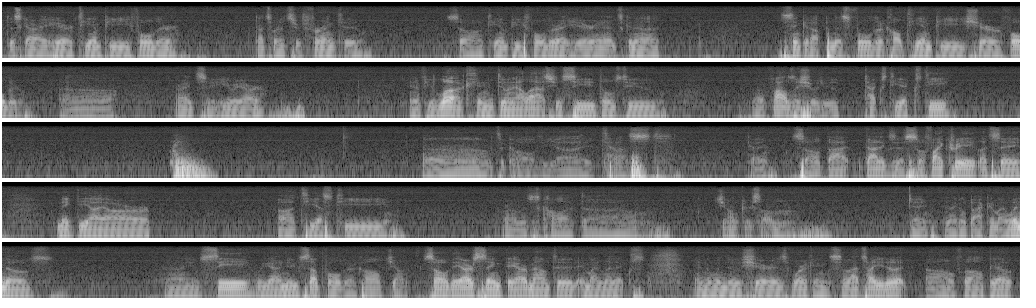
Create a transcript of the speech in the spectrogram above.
this guy right here, TMP folder, that's what it's referring to. So TMP folder right here, and it's gonna sync it up in this folder called TMP share folder. Uh, Alright, so here we are. And if you look and do an ls, you'll see those two uh, files I showed you, text txt. Uh, what's it called? vi test. Okay, so that that exists. So if I create, let's say, make dir uh, tst, or I'm gonna just call it, uh, know, junk or something. Okay, and I go back in my Windows, uh, you'll see we got a new subfolder called junk. So they are synced, they are mounted in my Linux, and the Windows share is working. So that's how you do it. Uh, hopefully I'll help you out.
